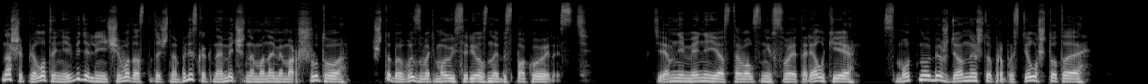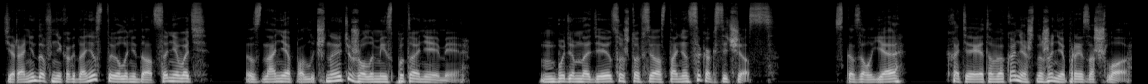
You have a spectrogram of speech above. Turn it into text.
Наши пилоты не видели ничего достаточно близко к намеченному нами маршруту, чтобы вызвать мою серьезную беспокойность. Тем не менее, я оставался не в своей тарелке, смутно убежденный, что пропустил что-то. Тиранидов никогда не стоило недооценивать. Знания, полученные тяжелыми испытаниями. «Будем надеяться, что все останется как сейчас», — сказал я, хотя этого, конечно же, не произошло.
